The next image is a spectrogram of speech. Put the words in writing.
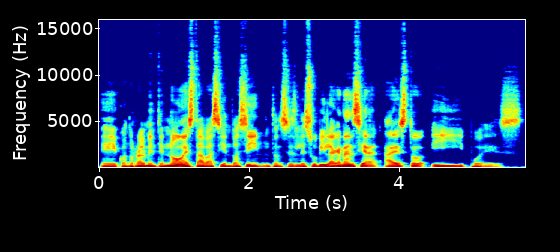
eh, cuando realmente no estaba haciendo así, entonces le subí la ganancia a esto y pues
